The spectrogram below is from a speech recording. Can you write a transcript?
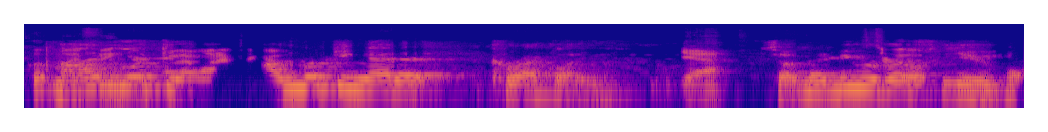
put my I'm finger. Looking, I'm looking at it correctly. Yeah, so it may be reversed so, you.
